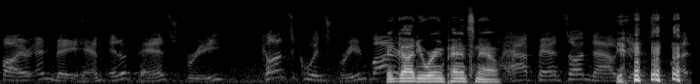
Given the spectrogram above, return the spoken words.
fire and mayhem in a pants-free, consequence-free environment. Thank God you're wearing pants now. I have pants on now, yes, but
